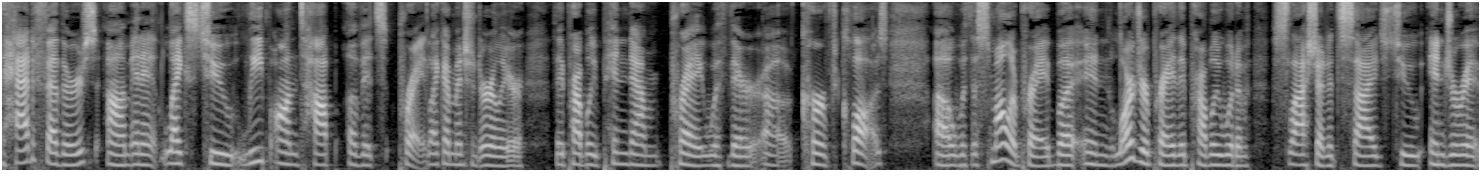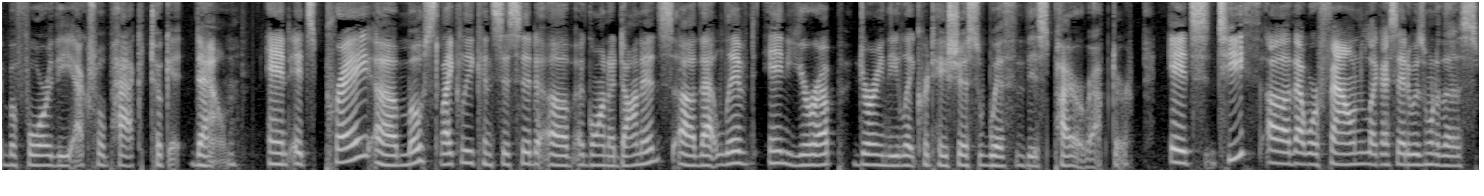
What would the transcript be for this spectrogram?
had feathers, um, and it likes to leap on top of its prey. Like I mentioned earlier, they probably pin down prey with their uh, curved claws. Uh, with a smaller prey, but in larger prey, they probably would have slashed at its sides to injure it before the actual pack took it down. And its prey uh, most likely consisted of iguanodontids uh, that lived in Europe during the late Cretaceous with this Pyroraptor. Its teeth uh, that were found, like I said, it was one of the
